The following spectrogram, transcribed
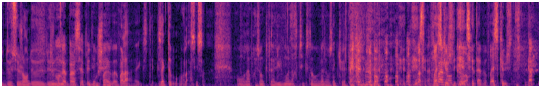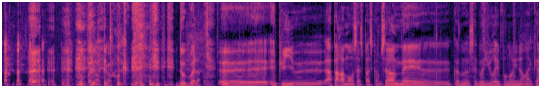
de ce genre de... de Tout le monde n'a pas un CAP de boucher. Voilà, ex- exactement, voilà, c'est ça. On a l'impression que tu as lu mon article dans Valeurs Actuelles. c'est à peu près ce que je dis. encore. C'est à peu près ce que je dis. Non, pas encore. donc, donc voilà. Euh, et puis, euh, apparemment, ça se passe comme ça, mais euh, comme ça doit durer pendant une heure un quart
